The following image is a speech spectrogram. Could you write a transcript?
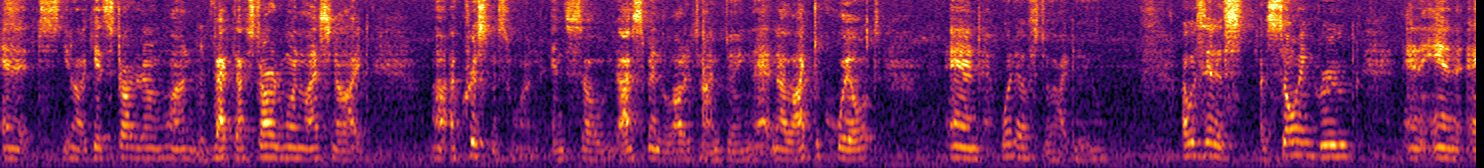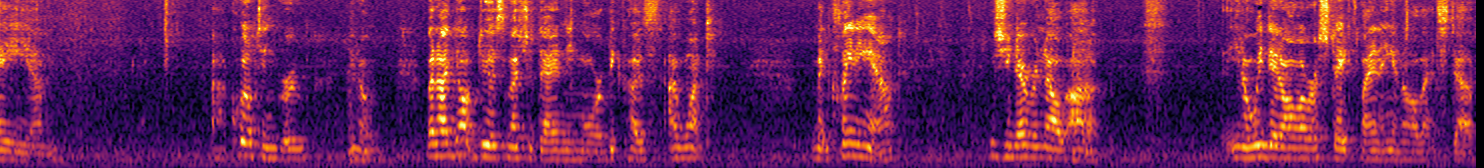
and it's you know I get started on one. In Mhm. fact, I started one last night, uh, a Christmas one, and so I spend a lot of time doing that. And I like to quilt. And what else do I do? I was in a sewing group and in a, um, a quilting group, you know, but I don't do as much of that anymore because I want. Been cleaning out because you never know. Uh, you know, we did all of our estate planning and all that stuff,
